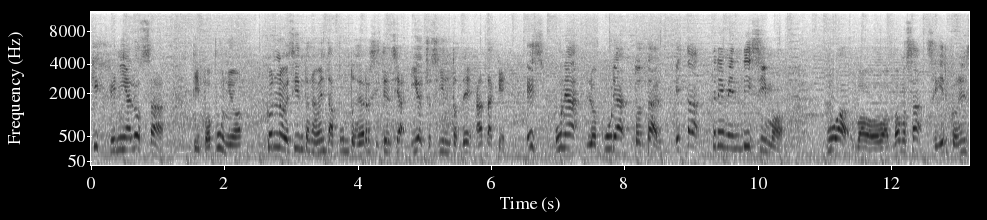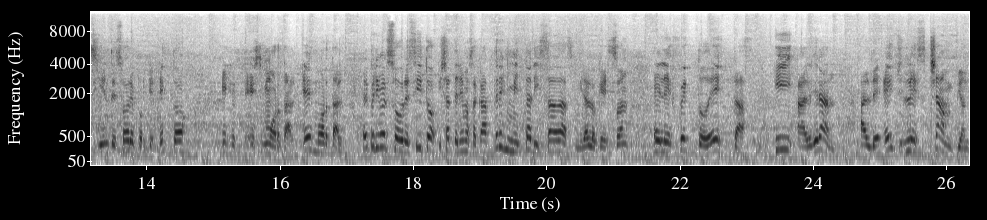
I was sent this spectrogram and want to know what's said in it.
qué genialosa. Tipo puño, con 990 puntos de resistencia y 800 de ataque. Es una locura total. Está tremendísimo. Wow, Vamos a seguir con el siguiente sobre porque esto es, mortal, es mortal. El primer sobrecito y ya tenemos acá tres metalizadas, mirá lo que son el efecto de estas. Y al gran, al de Ageless Champion,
